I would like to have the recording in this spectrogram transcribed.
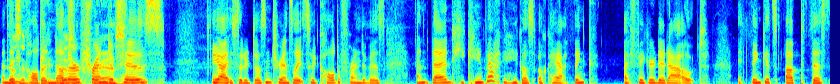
And then he called another doesn't friend of his. Yeah, he said it doesn't translate. So he called a friend of his, and then he came back and he goes, "Okay, I think I figured it out. I think it's up this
